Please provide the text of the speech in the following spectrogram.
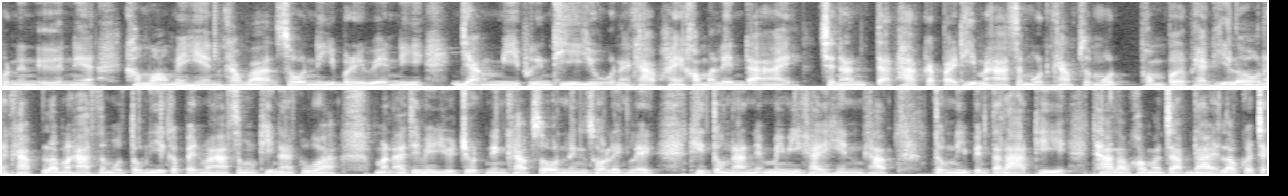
คนอื่นๆเนี่ยเขามองไม่เห็นครับว่าโซนนี้บริเวณนี้ยังมีพื้นที่อยู่นะครับให้เขามาเล่นได้ ฉะนั้นแต่ภาพกลับไปที่มหาสมุทรครับสมมติผมเปิดแผนที่โลกนะครับแล้วมหาสมุทรตรงนี้ก็เป็นมหาสมุทรที่น่ากลัว มันอาจจะมีอยู่จุดหนึ่งครับโซนหนึ่งโซนเล็ก ๆ ที่ตรงนั้นเนี่ยไม่มีใครเห็นครับ ตรงนี้เป็นตลาดที่ถ้าเราเข้ามาจับได้ เราก็จะ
